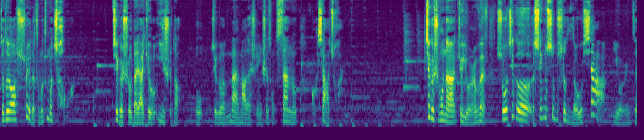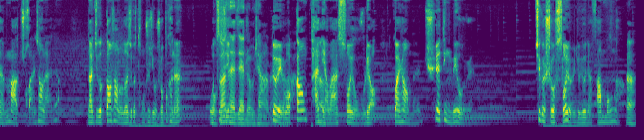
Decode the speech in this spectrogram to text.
这都要睡了，怎么这么吵啊？”这个时候大家就意识到，哦，这个谩骂的声音是从三楼往下传的。这个时候呢，就有人问说：“这个声音是不是楼下有人在骂传上来的呀？”那这个刚上楼的这个同事就说：“不可能，我自己刚才在楼下呢。对我刚盘点完所有物料，关上门，确定没有人。”这个时候，所有人就有点发懵了。嗯，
